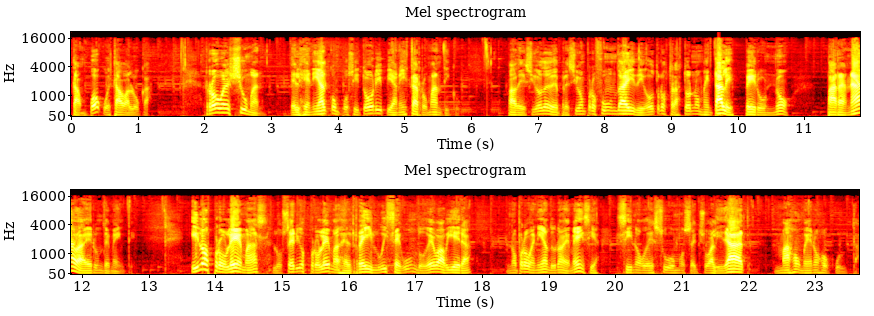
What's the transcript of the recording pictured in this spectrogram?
tampoco estaba loca. Robert Schumann, el genial compositor y pianista romántico, padeció de depresión profunda y de otros trastornos mentales, pero no, para nada era un demente. Y los problemas, los serios problemas del rey Luis II de Baviera, no provenían de una demencia, sino de su homosexualidad más o menos oculta.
